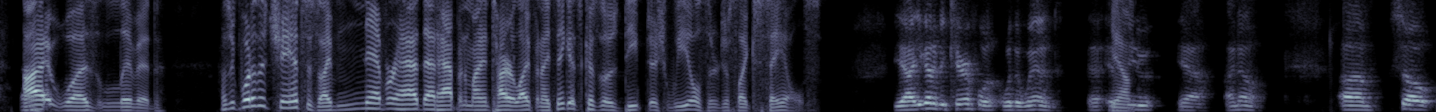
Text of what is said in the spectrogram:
I was livid. I was like, what are the chances? I've never had that happen in my entire life. And I think it's because those deep dish wheels, they're just like sails. Yeah, you got to be careful with the wind. Uh, If Yeah. You, yeah, I know. Um, so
